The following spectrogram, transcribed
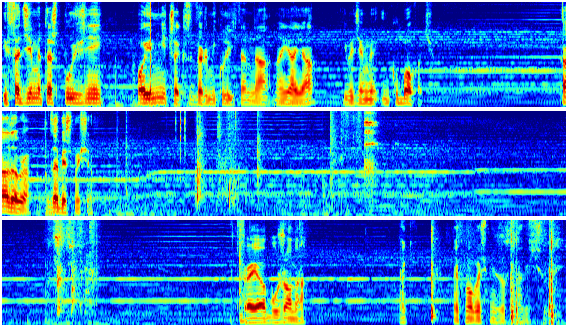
I wsadzimy też później pojemniczek z wermikulitem na, na jaja i będziemy inkubować. No dobra, zabierzmy się. Freja oburzona. Jak, jak mogłeś mnie zostawić tutaj?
